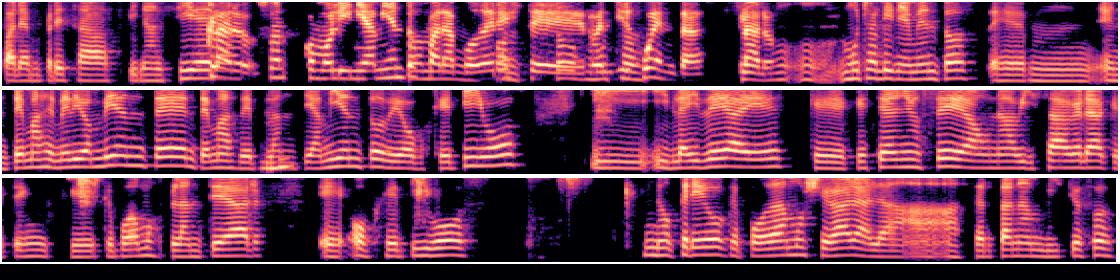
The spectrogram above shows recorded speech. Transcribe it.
para empresas financieras. Claro, son como lineamientos para poder este, rendir cuentas, claro. muchos lineamientos em, en temas de medio ambiente, en temas de planteamiento de objetivos, y, la idea es que, este año sea una bisagra que, que podamos plantear eh, objetivos, no creo que podamos llegar a, ser tan ambiciosos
